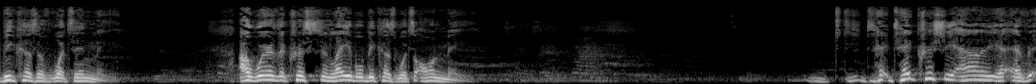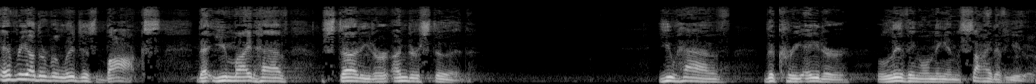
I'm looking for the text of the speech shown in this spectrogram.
because of what's in me. I wear the Christian label because what's on me. Take Christianity, every other religious box that you might have studied or understood. You have the Creator living on the inside of you.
